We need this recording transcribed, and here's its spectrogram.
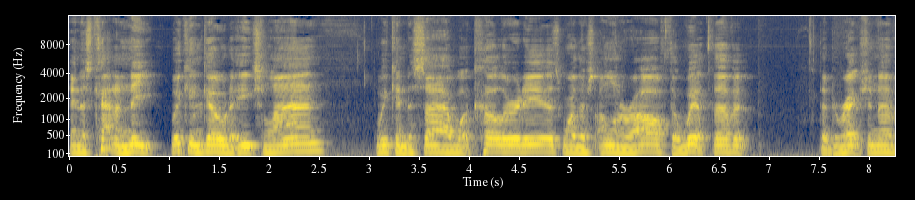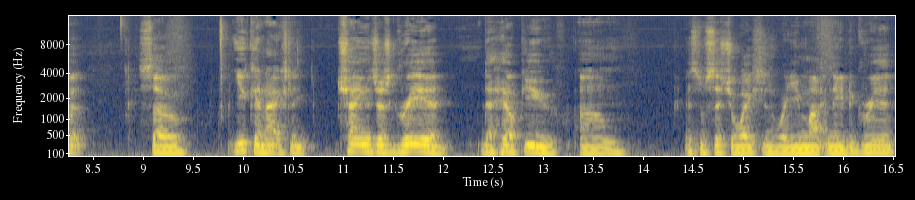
And it's kind of neat. We can go to each line. We can decide what color it is, whether it's on or off, the width of it, the direction of it. So you can actually change this grid to help you um, in some situations where you might need the grid.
